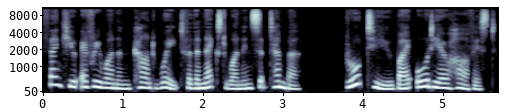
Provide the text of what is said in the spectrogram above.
Thank you everyone and can't wait for the next one in September. Brought to you by Audio Harvest.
